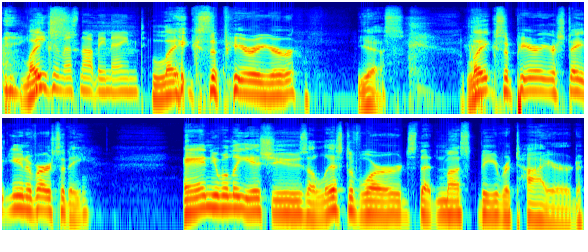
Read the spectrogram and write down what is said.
He Lake, who must not be named. Lake Superior, yes, Lake Superior State University annually issues a list of words that must be retired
